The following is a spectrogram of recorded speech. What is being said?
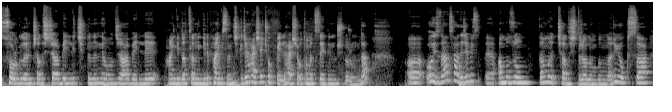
sorguların çalışacağı belli, çıktının ne olacağı belli, hangi datanın girip hangisinin çıkacağı her şey çok belli. Her şey otomatize edilmiş durumda. O yüzden sadece biz e, Amazon'da mı çalıştıralım bunları yoksa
